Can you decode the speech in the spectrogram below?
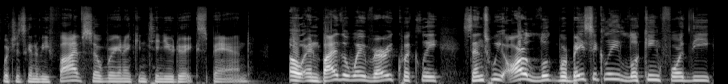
which is going to be 5. So we're going to continue to expand. Oh, and by the way, very quickly, since we are look, we're basically looking for the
